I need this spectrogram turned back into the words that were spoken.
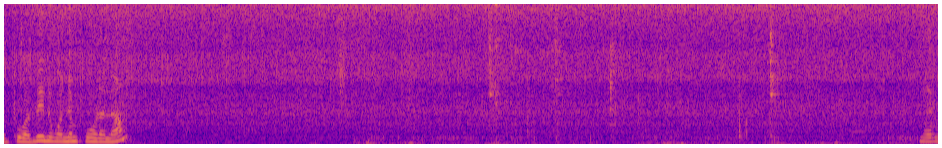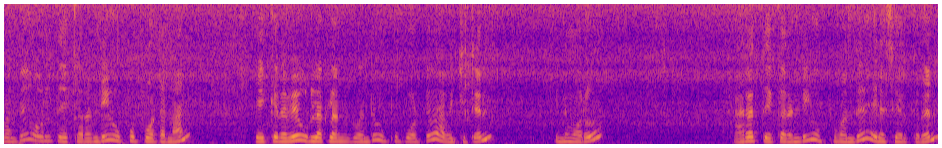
உப்பு வந்து இன்னும் கொஞ்சம் போடலாம். மேல் வந்து ஒரு தேக்கரண்டி உப்பு போட்டேன் நான். ஏற்கனவே உருளைக்கிழங்குக்கு வந்து உப்பு போட்டு அவிச்சிட்டேன். இன்னும் ஒரு அரை தேக்கரண்டி உப்பு வந்து இதில் சேர்க்கிறேன்.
